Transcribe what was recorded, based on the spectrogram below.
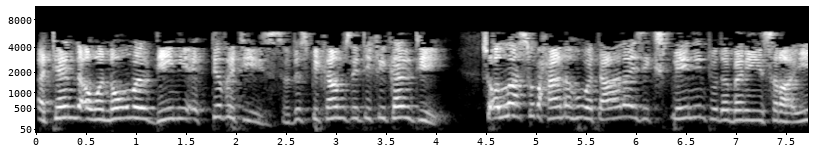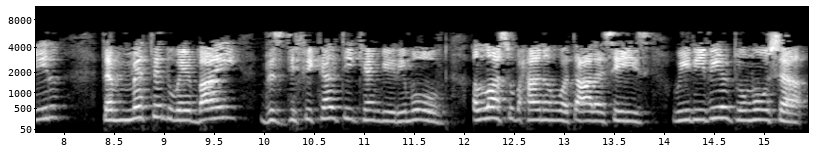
attend our normal dini activities. So this becomes a difficulty. So Allah subhanahu wa ta'ala is explaining to the Bani Israel the method whereby this difficulty can be removed. Allah subhanahu wa ta'ala says, we reveal to Musa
